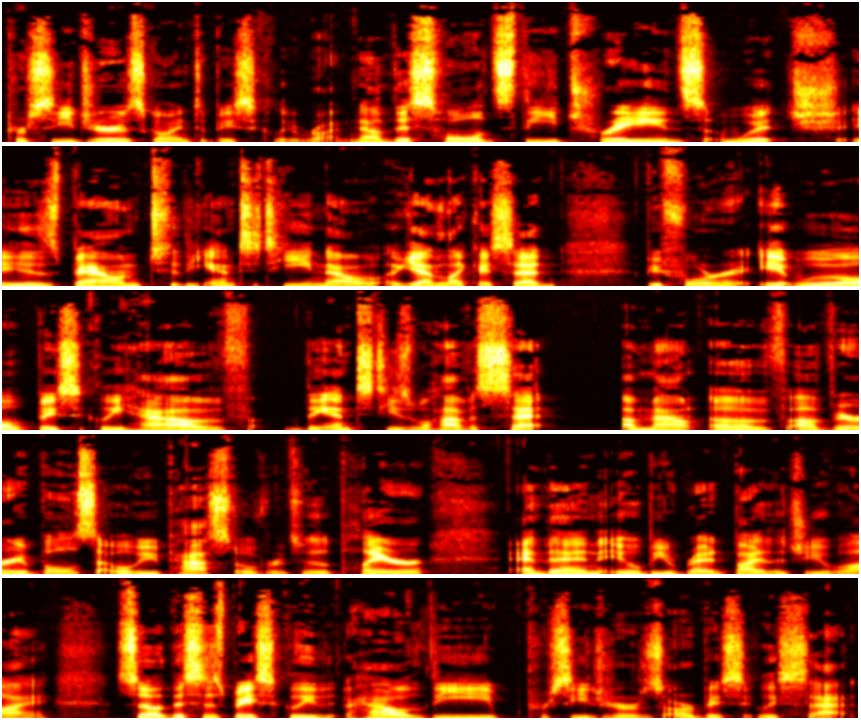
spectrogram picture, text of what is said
procedure is going to basically run. Now this holds the trades which is bound to the entity. Now again, like I said before, it will basically have, the entities will have a set amount of uh, variables that will be passed over to the player and then it will be read by the GUI. So this is basically how the procedures are basically set,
